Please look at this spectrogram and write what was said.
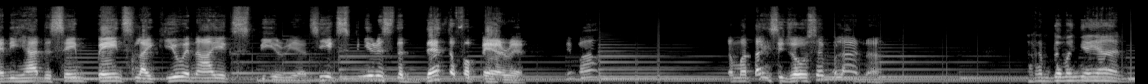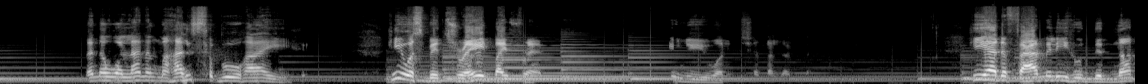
And he had the same pains like you and I experience. He experienced the death of a parent. Di ba? Namatay si Joseph, wala na. Naramdaman niya yan na nawala ng mahal sa buhay. He was betrayed by friends. He had a family who did not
